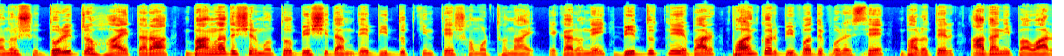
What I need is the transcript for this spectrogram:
মানুষ দরিদ্র হয়, তারা বাংলাদেশের মতো বেশি দাম দিয়ে বিদ্যুৎ কিনতে সমর্থ নয়। এ কারণেই বিদ্যুৎ নিয়ে এবার ভয়ঙ্কর বিপদে পড়েছে ভারতের আদানি পাওয়ার।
